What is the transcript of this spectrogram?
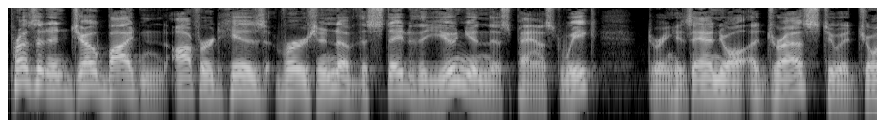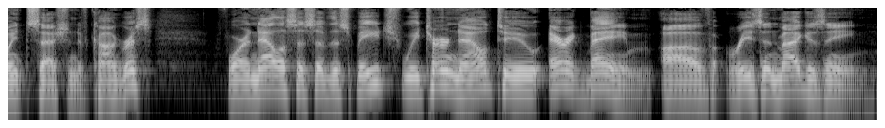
President Joe Biden offered his version of the State of the Union this past week during his annual address to a joint session of Congress. For analysis of the speech, we turn now to Eric Boehm of Reason Magazine.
